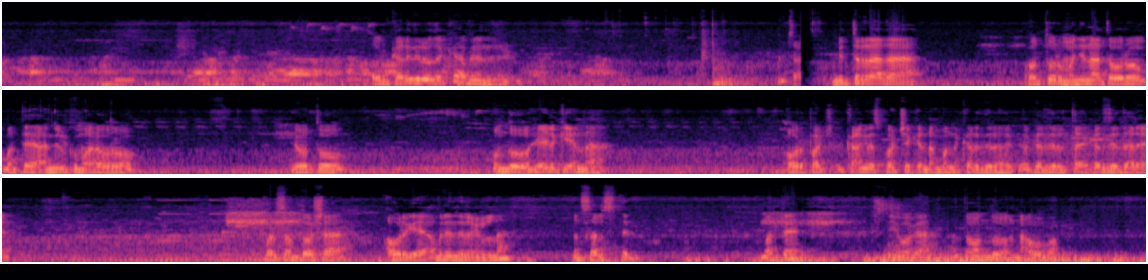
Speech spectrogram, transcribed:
ಅವ್ರು ಕರೆದಿರೋದಕ್ಕೆ ಅಭಿನಂದನೆಗಳು. ಮಿತ್ರರಾದ ಕೊತ್ತೂರು ಮಂಜುನಾಥ್ ಅವರು ಮತ್ತು ಅನಿಲ್ ಕುಮಾರ್ ಅವರು ಇವತ್ತು ಒಂದು ಹೇಳಿಕೆಯನ್ನು ಅವರ ಪಕ್ಷ, ಕಾಂಗ್ರೆಸ್ ಪಕ್ಷಕ್ಕೆ ನಮ್ಮನ್ನು ಕರೆದಿರ ಕರೆದಿರುತ್ತಾರೆ ಕರೆದಿದ್ದಾರೆ. ಬಹಳ ಸಂತೋಷ. ಅವರಿಗೆ ಅಭಿನಂದನೆಗಳನ್ನ ನಾನು ಸಲ್ಲಿಸ್ತೇನೆ ಮತ್ತು ಇವಾಗ ಅಂತ ಒಂದು ನಾವು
